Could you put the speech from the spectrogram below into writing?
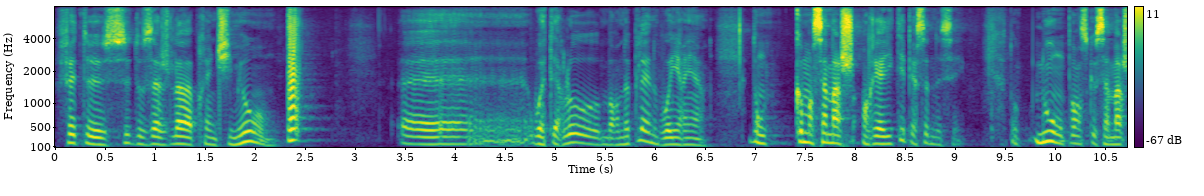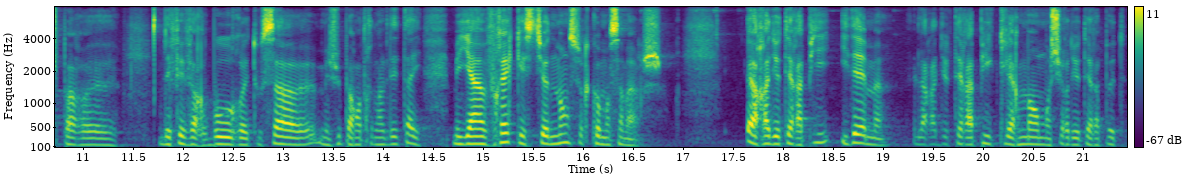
Faites euh, ce dosage-là après une chimio, euh, Waterloo, morne pleine, vous voyez rien. Donc, comment ça marche? En réalité, personne ne sait. Donc, nous, on pense que ça marche par euh, l'effet Warburg et tout ça, mais je ne vais pas rentrer dans le détail. Mais il y a un vrai questionnement sur comment ça marche. Radiothérapie, idem la radiothérapie, clairement, moi je suis radiothérapeute,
